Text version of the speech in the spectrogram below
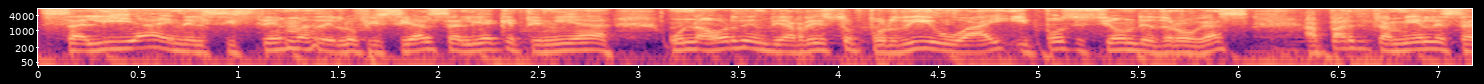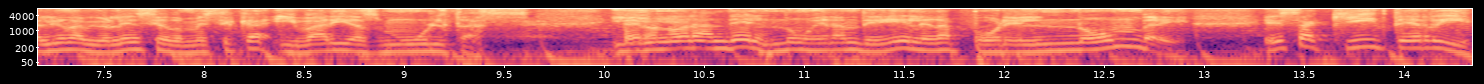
salía en el sistema del oficial, salía que tenía una orden de arresto por DUI y posesión de drogas. Aparte también le salió una violencia doméstica y varias multas. Y Pero no eran de él. No eran de él, era por el nombre. Es aquí, Terry.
